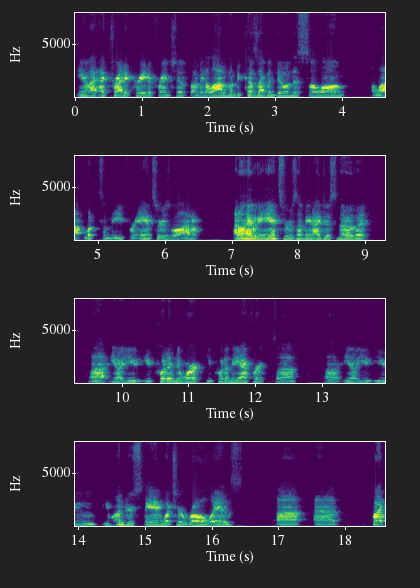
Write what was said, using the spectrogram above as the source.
you know, I, I, try to create a friendship. I mean, a lot of them because I've been doing this so long, a lot look to me for answers. Well, I don't, I don't have any answers. I mean, I just know that, uh, you know, you you put in the work, you put in the effort. Uh, uh, you know, you you you understand what your role is. Uh, uh, but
